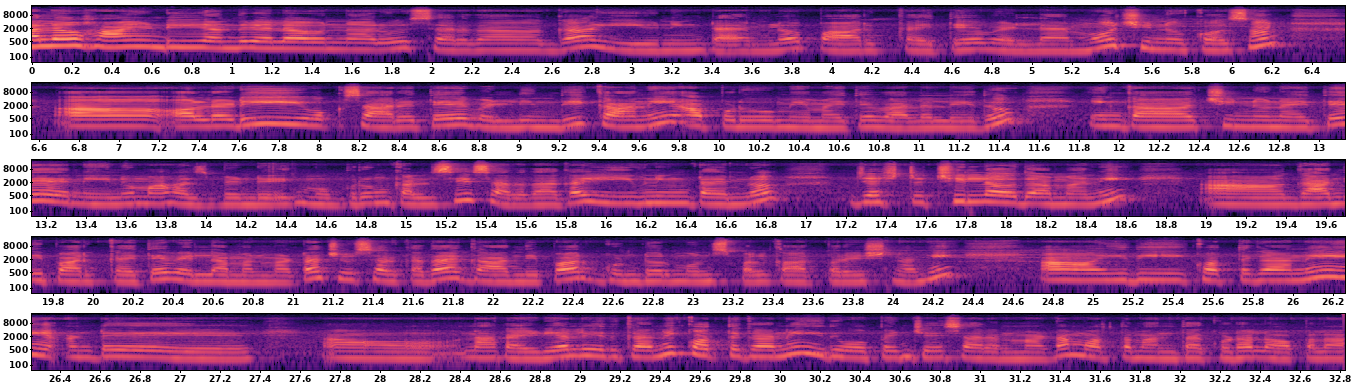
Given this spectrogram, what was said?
Hello hi అండి. అందరూ ఎలా ఉన్నారు? సరదాగా ఈవినింగ్ టైంలో పార్క్ అయితే వెళ్ళాము చిన్ను కోసం. ఆల్రెడీ ఒకసారి అయితే వెళ్ళింది కానీ అప్పుడు మేమైతే వెళ్ళలేదు. ఇంకా చిన్నునైతే నేను మా హస్బెండ్ ముగ్గురం కలిసి సరదాగా ఈవినింగ్ టైంలో జస్ట్ చిల్ అవుదామని గాంధీ పార్క్ అయితే వెళ్ళామన్నమాట. చూసారు కదా Gandhi park Guntur municipal corporation అని. ఇది కొత్తగానే అంటే నాకు ఐడియా లేదు కానీ కొత్తగానే ఇది ఓపెన్ చేశారనమాట. మొత్తం అంతా కూడా లోపల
